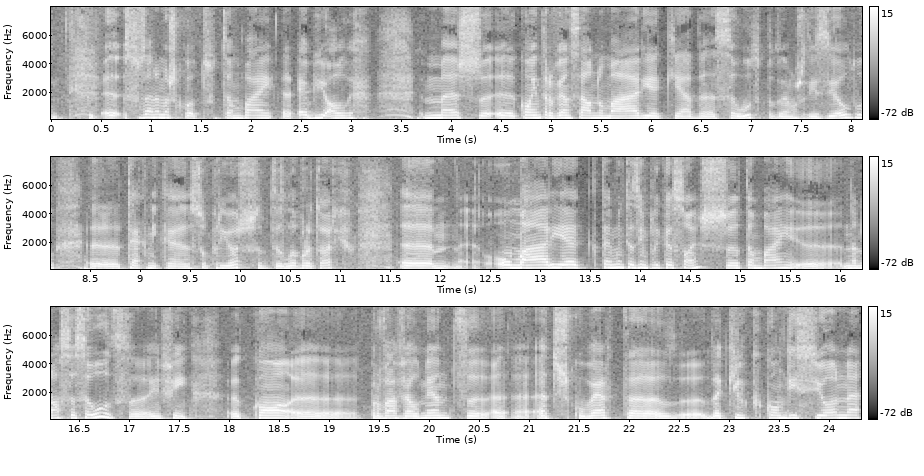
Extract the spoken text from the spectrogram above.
Uh, Susana Mascoto também uh, é bióloga, mas uh, com intervenção numa área que é da saúde, podemos dizê-lo, técnica superior de laboratório, uma área que tem muitas implicações também na nossa saúde, enfim, com provavelmente a, a descoberta daquilo que condiciona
